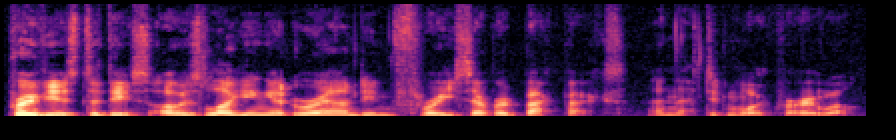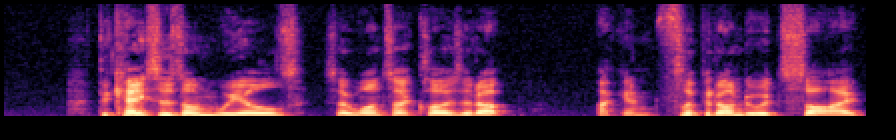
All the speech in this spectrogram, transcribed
Previous to this, I was lugging it around in three separate backpacks, and that didn't work very well. The case is on wheels, so once I close it up, I can flip it onto its side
